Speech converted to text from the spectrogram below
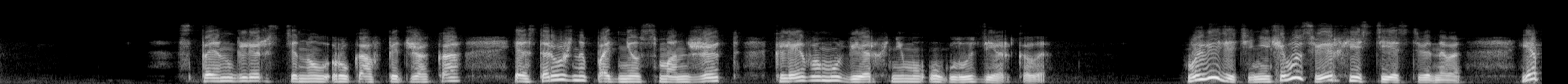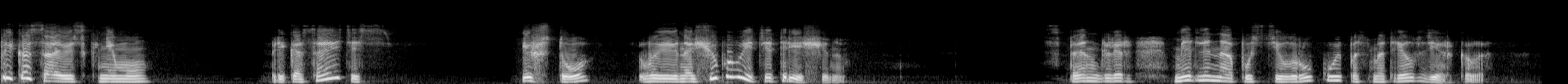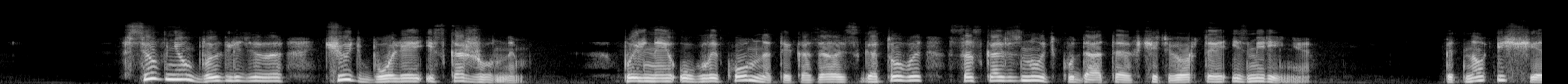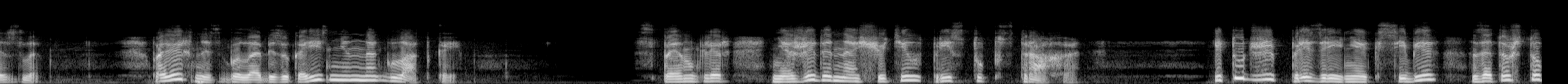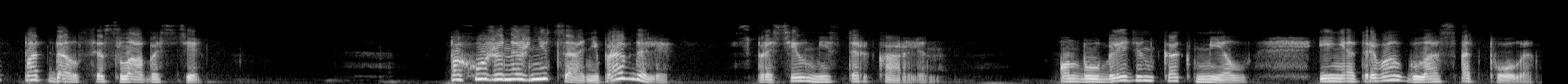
Спенглер стянул рукав пиджака и осторожно поднес манжет к левому верхнему углу зеркала. «Вы видите, ничего сверхъестественного. Я прикасаюсь к нему». Прикасаетесь? И что? Вы нащупываете трещину? Спенглер медленно опустил руку и посмотрел в зеркало. Все в нем выглядело чуть более искаженным. Пыльные углы комнаты, казалось, готовы соскользнуть куда-то в четвертое измерение. Пятно исчезло. Поверхность была безукоризненно гладкой. Спенглер неожиданно ощутил приступ страха. И тут же презрение к себе за то, что поддался слабости. «Похоже на жнеца, не правда ли?» — спросил мистер Карлин. Он был бледен, как мел, и не отрывал глаз от пола.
